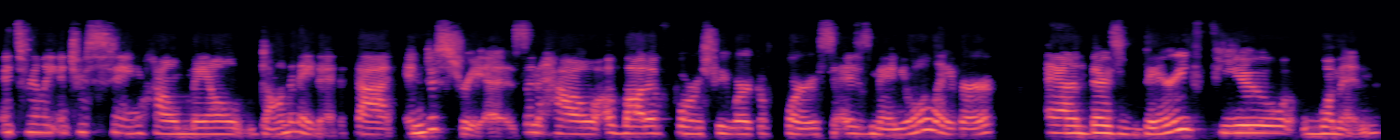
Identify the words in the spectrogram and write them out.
it's really interesting how male dominated that industry is, and how a lot of forestry work, of course, is manual labor. And there's very few women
